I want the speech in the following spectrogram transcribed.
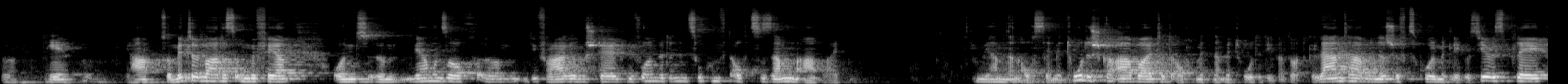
Äh, nee, ja, zur Mitte war das ungefähr. Und ähm, wir haben uns auch ähm, die Frage gestellt, wie wollen wir denn in Zukunft auch zusammenarbeiten? Wir haben dann auch sehr methodisch gearbeitet, auch mit einer Methode, die wir dort gelernt haben in der Shift School mit Lego Series Play.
